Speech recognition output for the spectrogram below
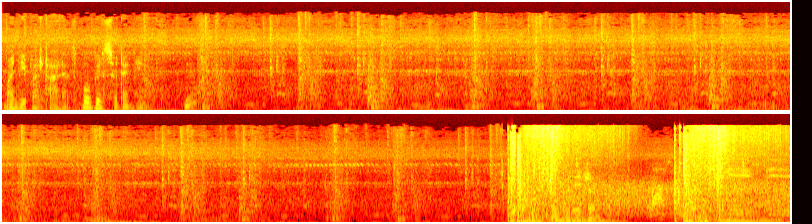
mein lieber Stahlherz, wo willst du denn hin? Hm? Haben wir den schon? Machen Sie die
